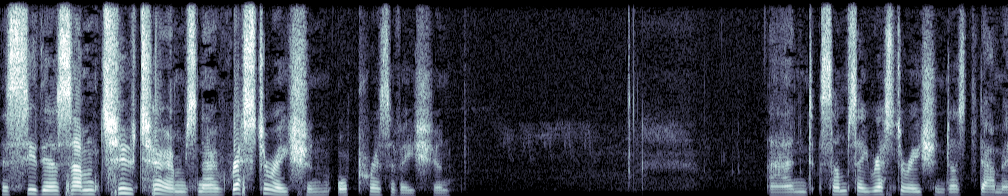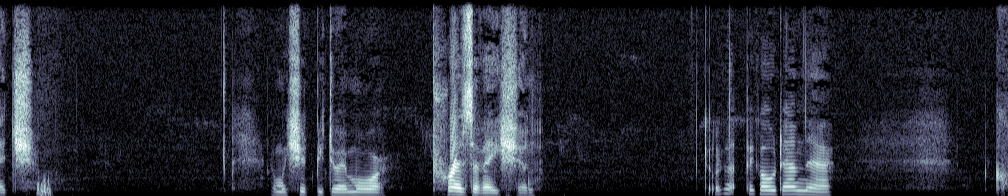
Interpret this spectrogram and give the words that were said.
Let's see, there's um, two terms now, restoration or preservation. And some say restoration does damage. And we should be doing more preservation. Look at that big hole down there. God,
